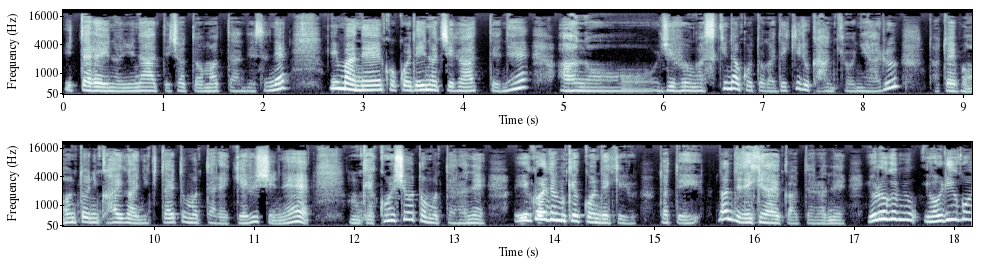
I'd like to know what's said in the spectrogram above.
いったらいいのになってちょっと思ったんですね。今ね、ここで命があってね、あの自分が好きなことができる環境にある。例えば本当に海外に行きたいと思ったら行けるしね、結婚しようと思ったらね、いくらでも結婚できる。だってなんでできないかって言ったらね、より好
